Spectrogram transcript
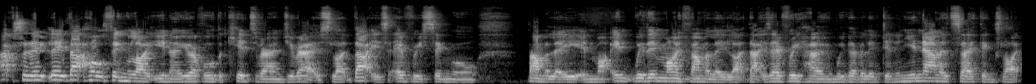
Absolutely. That whole thing, like, you know, you have all the kids around your house, like, that is every single family in my in within my family like that is every home we've ever lived in and your nan would say things like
